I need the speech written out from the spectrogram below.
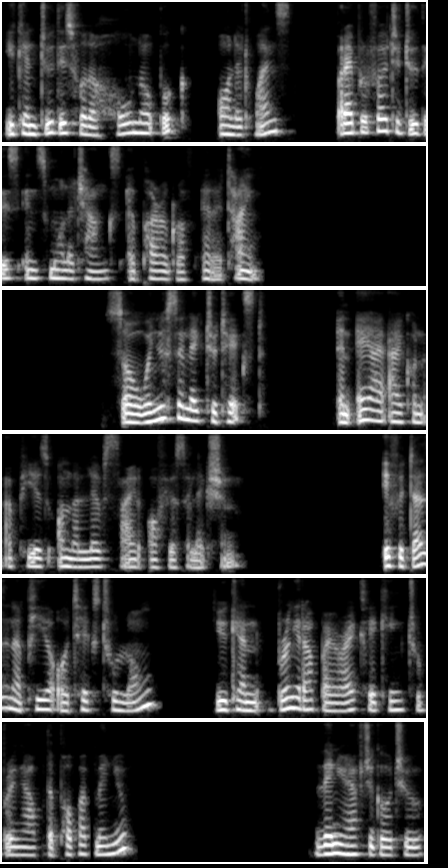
You can do this for the whole notebook all at once, but I prefer to do this in smaller chunks, a paragraph at a time. So when you select your text, an AI icon appears on the left side of your selection. If it doesn't appear or takes too long, you can bring it up by right clicking to bring up the pop up menu. Then you have to go to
